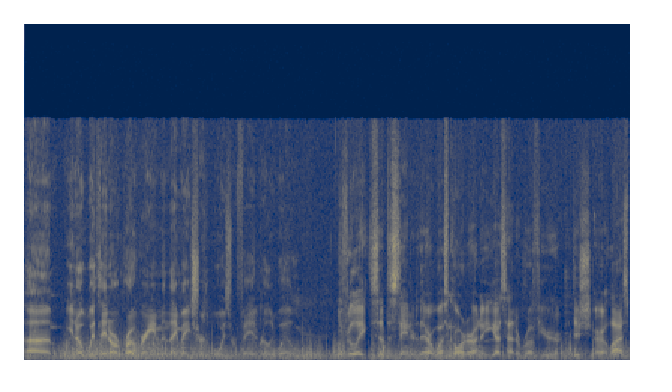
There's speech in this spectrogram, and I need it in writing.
um, you know, within our program, and they made sure the boys were fed really well. You've really set the standard there at West Carter. I know you guys had a rough year this or last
